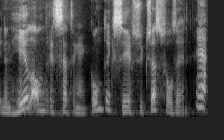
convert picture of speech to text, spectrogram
in een heel andere setting en context zeer succesvol zijn. Ja.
